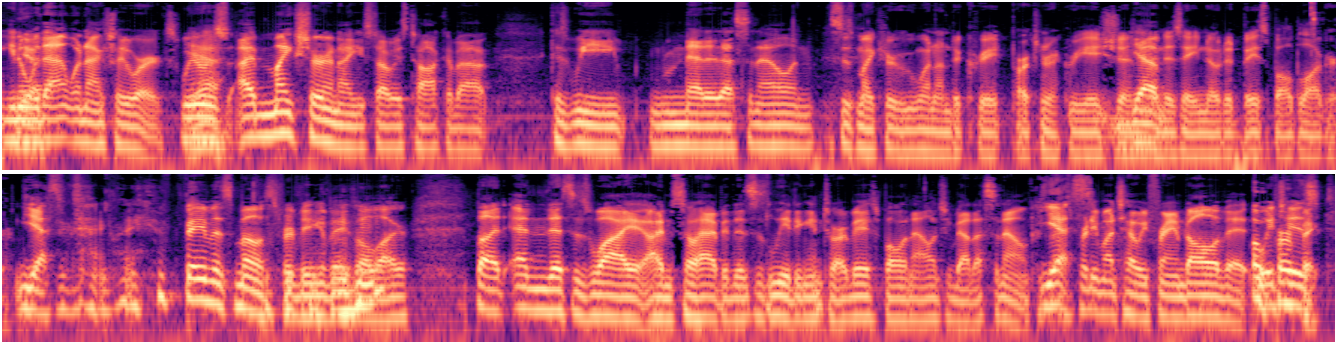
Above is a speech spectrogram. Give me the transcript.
You know, Yeah. that one actually works. We Yeah. were I Mike Schur and I used to always talk about because we met at SNL and this is Mike Schur, who went on to create parks and recreation Yep. and is a noted baseball blogger Yes, exactly. Famous most for being a baseball blogger. But and this is why I'm so happy this is leading into our baseball analogy about SNL because Yes. that's pretty much how we framed all of it. Oh, which perfect. is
